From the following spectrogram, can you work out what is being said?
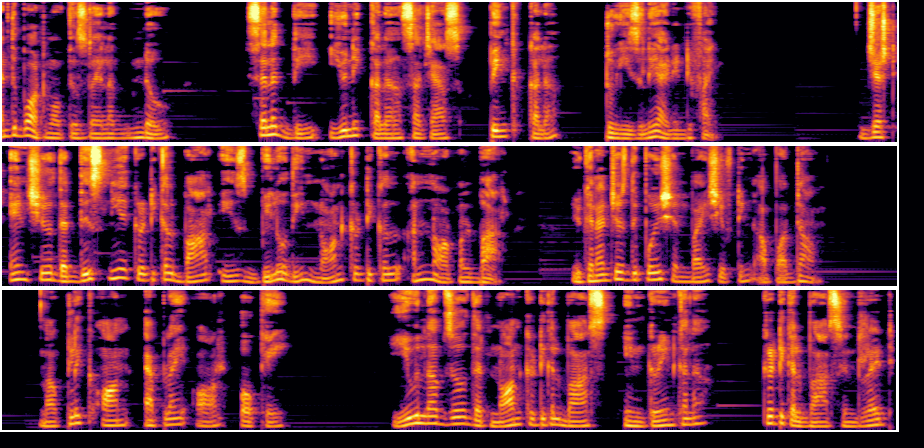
at the bottom of this dialog window, select the unique color such as pink color to easily identify. Just ensure that this near critical bar is below the non-critical and normal bar. You can adjust the position by shifting up or down. Now click on apply or OK. You will observe that non-critical bars in green color, critical bars in red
